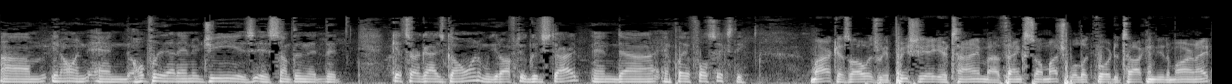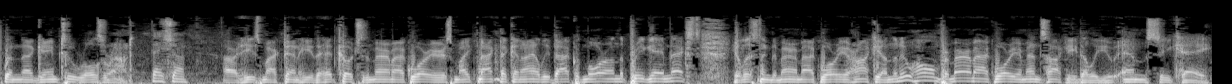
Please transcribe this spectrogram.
Um, you know, and, and hopefully that energy is, is something that, that gets our guys going, and we get off to a good start and uh, and play a full 60. Mark, as always, we appreciate your time. Uh, thanks so much. We'll look forward to talking to you tomorrow night when uh, game two rolls around. Thanks, Sean. All right, he's Mark Dennehy, the head coach of the Merrimack Warriors. Mike Machnik and I will be back with more on the pregame next. You're listening to Merrimack Warrior Hockey on the new home for Merrimack Warrior Men's Hockey, WMCK.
